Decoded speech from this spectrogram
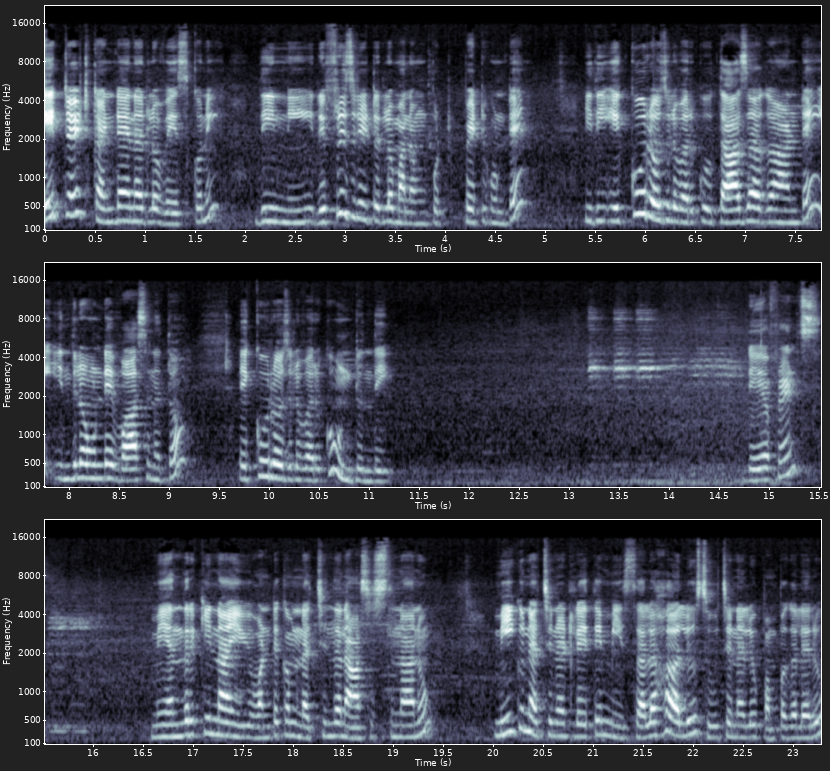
ఎయిర్ టైట్ కంటైనర్లో వేసుకొని దీన్ని రిఫ్రిజిరేటర్లో మనం పెట్టుకుంటే ఇది ఎక్కువ రోజుల వరకు తాజాగా అంటే ఇందులో ఉండే వాసనతో ఎక్కువ రోజుల వరకు ఉంటుంది. డియర్ ఫ్రెండ్స్ మీ అందరికీ నా ఈ వంటకం నచ్చిందని ఆశిస్తున్నాను. మీకు నచ్చినట్లయితే మీ సలహాలు సూచనలు పంపగలరు.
